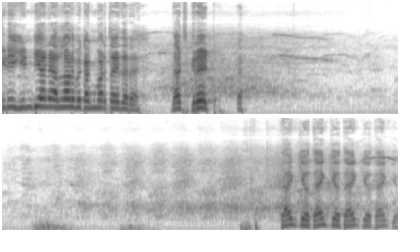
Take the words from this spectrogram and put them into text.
ಇಡೀ ಇಂಡಿಯಾನೇ ಅಲ್ಲಾಡ್ಬೇಕು, ಹಂಗೆ ಮಾಡ್ತಾ ಇದ್ದಾರೆ. That's great thank you thank you thank you thank you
